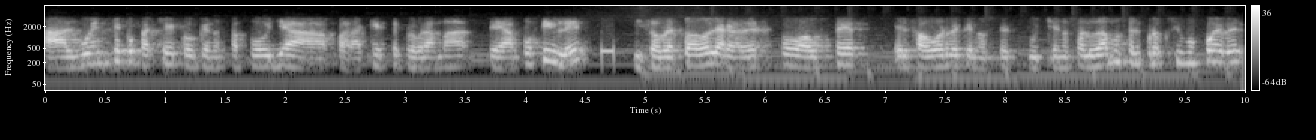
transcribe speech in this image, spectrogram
al buen Checo Pacheco que nos apoya para que este programa sea posible y sobre todo le agradezco a usted el favor de que nos escuche. Nos saludamos el próximo jueves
